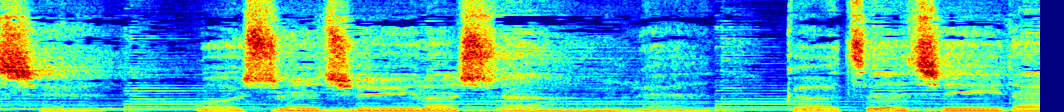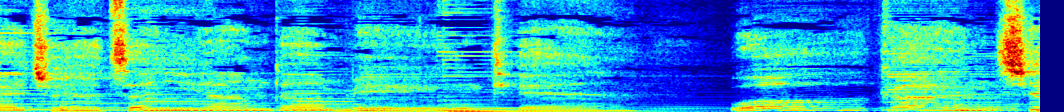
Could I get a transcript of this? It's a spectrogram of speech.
那些，我失去了省略，各自期待着怎样的明天。我看见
